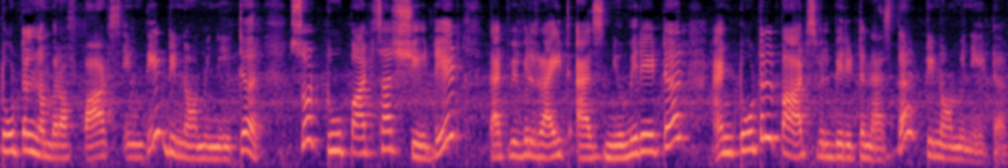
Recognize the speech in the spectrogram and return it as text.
total number of parts in the denominator. So two parts are shaded that we will write as numerator and total parts will be written as the denominator.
